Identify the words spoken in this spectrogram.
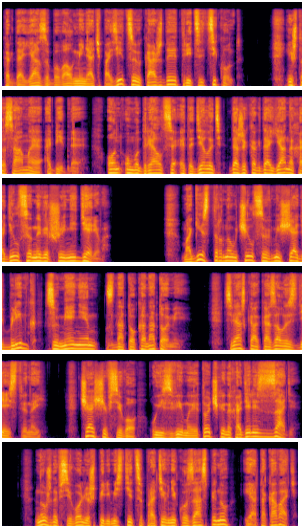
когда я забывал менять позицию каждые 30 секунд. И что самое обидное, он умудрялся это делать даже когда я находился на вершине дерева. Магистр научился вмещать блинк с умением знаток анатомии. Связка оказалась действенной. Чаще всего уязвимые точки находились сзади. Нужно всего лишь переместиться противнику за спину и атаковать.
